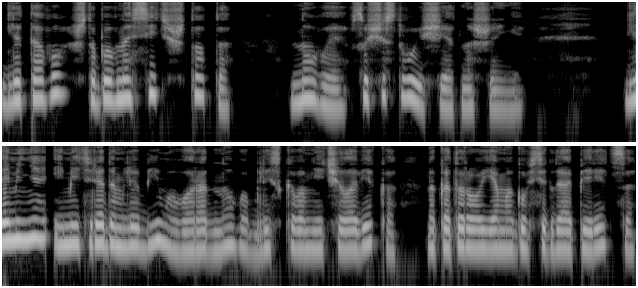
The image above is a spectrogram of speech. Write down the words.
для того, чтобы вносить что-то новое в существующие отношения. Для меня иметь рядом любимого, родного, близкого мне человека, на которого я могу всегда опереться,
